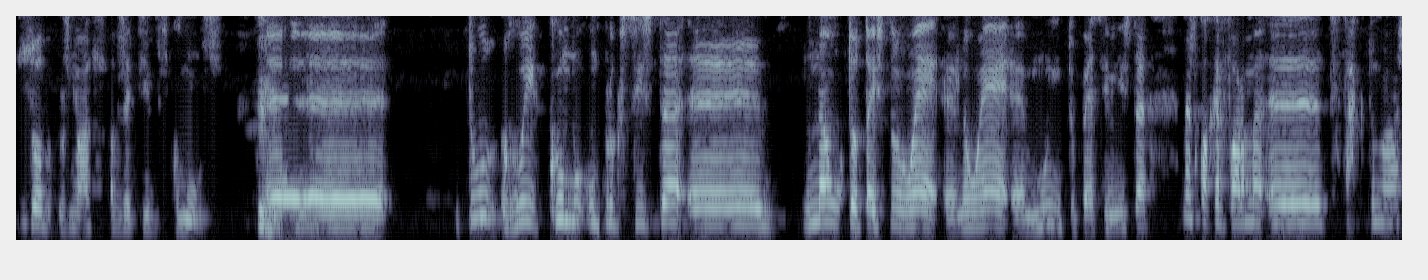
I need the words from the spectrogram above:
sobre os nossos objetivos comuns. tu, Rui, como um progressista, não, o teu texto não é, não é muito pessimista, mas de qualquer forma, de facto, nós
